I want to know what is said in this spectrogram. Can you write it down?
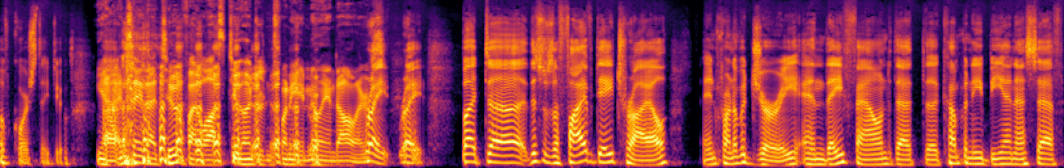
Of course they do. Yeah, uh, I'd say that too if I lost $228 million. Right, right. But uh, this was a five day trial in front of a jury, and they found that the company BNSF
